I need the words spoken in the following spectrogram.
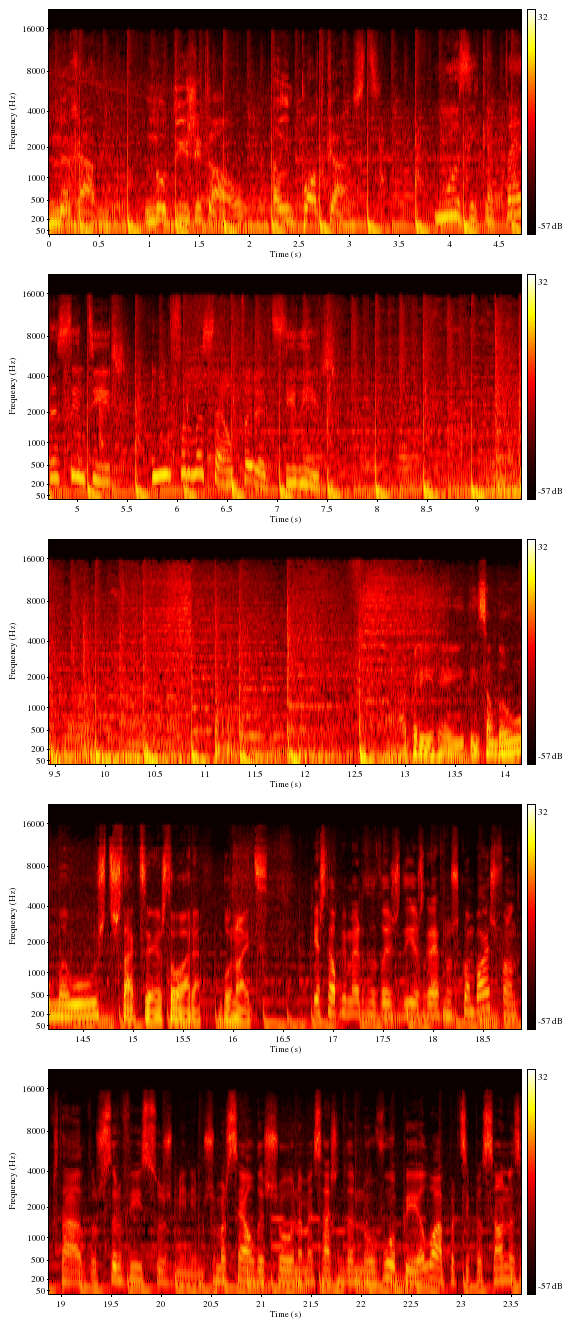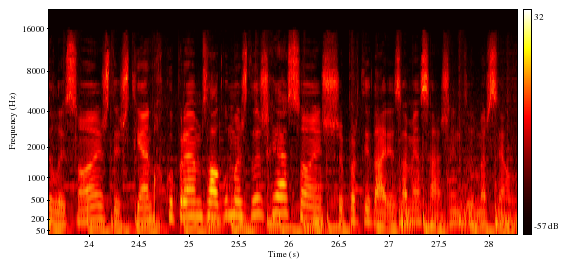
Na rádio, no digital, em podcast. Música para sentir, informação para decidir. A abrir a edição da UMA, os destaques a esta hora. Boa noite. Este é o primeiro de dois dias de greve nos comboios. Foram decretados serviços mínimos. Marcelo deixou na mensagem de ano novo o apelo à participação nas eleições deste ano. Recuperamos algumas das reações partidárias à mensagem de Marcelo.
